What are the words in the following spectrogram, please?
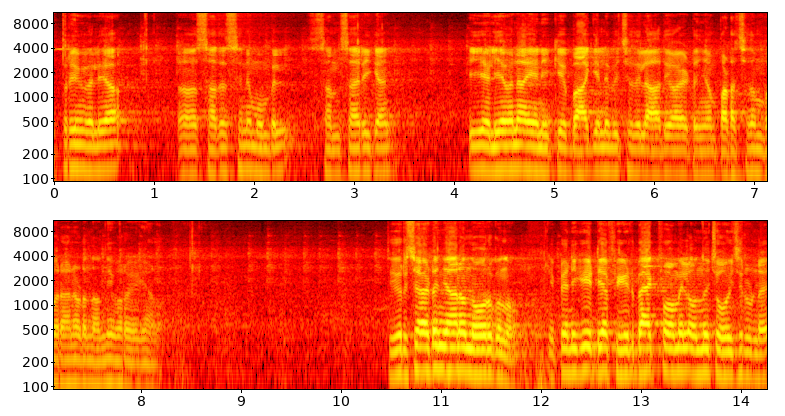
ഇത്രയും വലിയ സദസ്സിന് മുമ്പിൽ സംസാരിക്കാൻ ഈ എളിയവനായി എനിക്ക് ഭാഗ്യം ലഭിച്ചതിൽ ആദ്യമായിട്ട് ഞാൻ പടച്ചതം പുരാനോട് നന്ദി പറയുകയാണ്. തീർച്ചയായിട്ടും ഞാനൊന്ന് ഓർക്കുന്നു. ഇപ്പം എനിക്ക് കിട്ടിയ ഫീഡ്ബാക്ക് ഫോമിൽ ഒന്ന് ചോദിച്ചിട്ടുണ്ട്.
